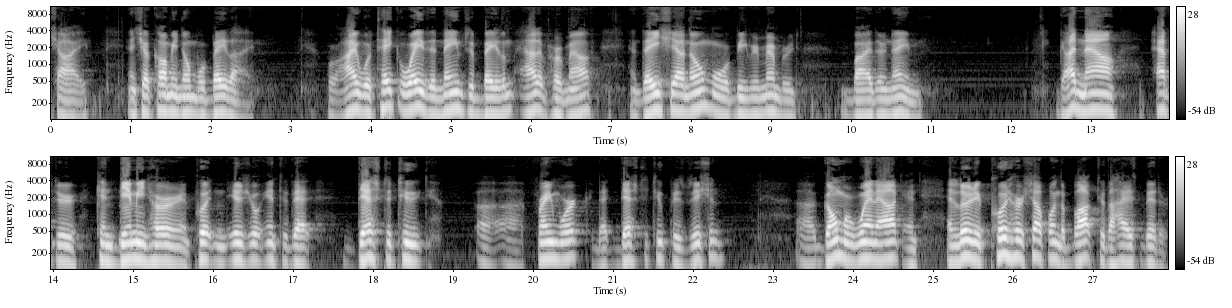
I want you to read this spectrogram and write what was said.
Ishai, and shalt call me no more Baali. For I will take away the names of Baalim out of her mouth, and they shall no more be remembered by their name. God now, after condemning her and putting Israel into that destitute uh, uh, framework, that destitute position. Uh, Gomer went out and, and literally put herself on the block to the highest bidder.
